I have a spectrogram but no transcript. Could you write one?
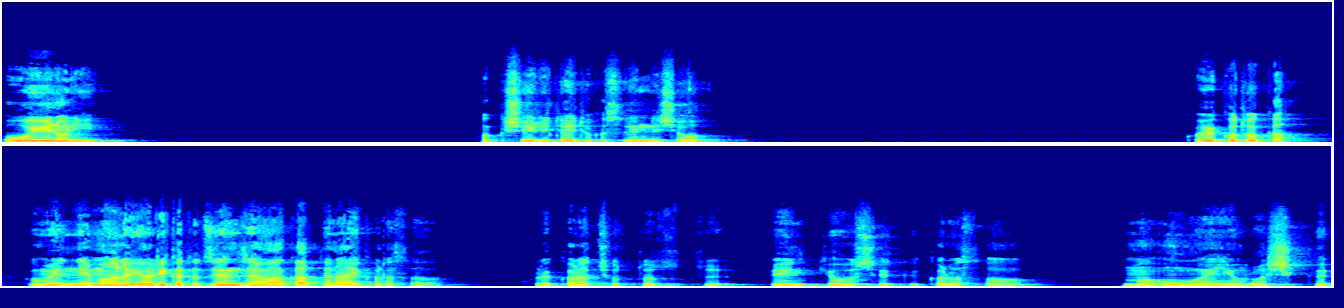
こういうのに拍手入れたりとかするんでしょ？こういうことか。ごめんね、まだやり方全然分かってないからさ、これからちょっとずつ勉強していくからさ、まあ応援よろしく。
